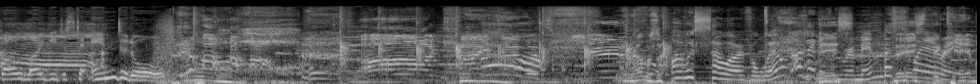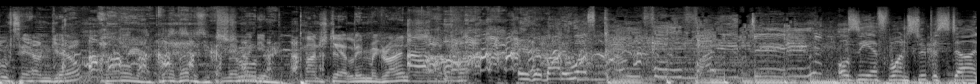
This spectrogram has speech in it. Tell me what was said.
gold Logie just to end it all? Oh, Kate, that was. That was a, I was so overwhelmed. I don't There's- even remember there's swearing. the Campbelltown girl. oh my God, that is Remember when you extraordinary. punched out Lynne McGranger? Oh. Everybody was Aussie F1 superstar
